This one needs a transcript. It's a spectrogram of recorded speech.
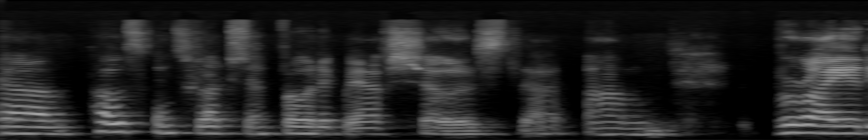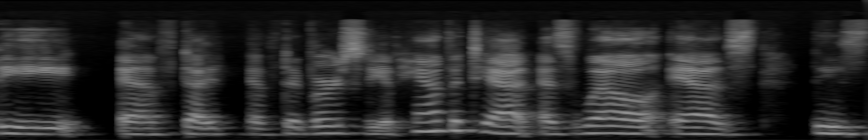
um, post-construction photograph shows that um, variety of, di of diversity of habitat as well as these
